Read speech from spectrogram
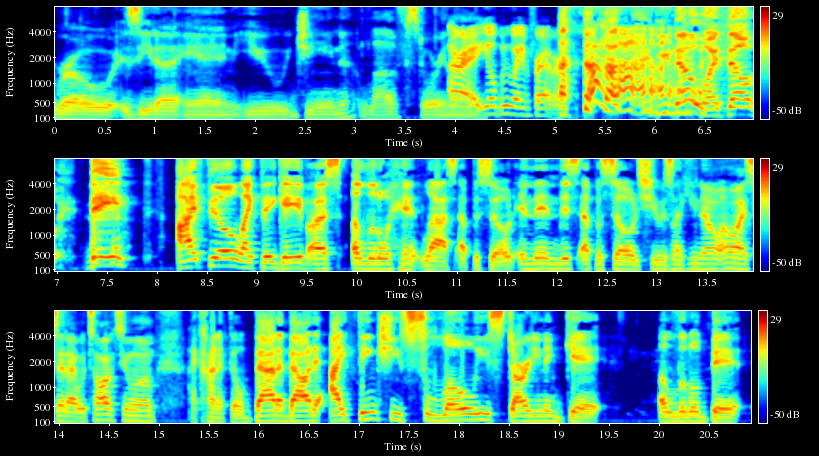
Rosita and Eugene love storyline. All right, you'll be waiting forever. you know what though? They I feel like they gave us a little hint last episode, and then this episode, she was like, you know, oh, I said I would talk to him. I kind of feel bad about it. I think she's slowly starting to get a little bit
